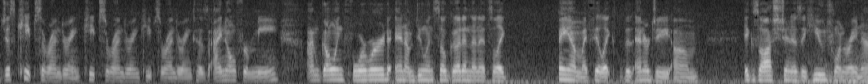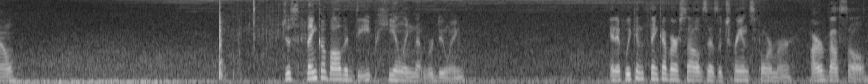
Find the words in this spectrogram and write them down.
just keep surrendering, keep surrendering, keep surrendering because I know for me, I'm going forward and I'm doing so good, and then it's like, bam, I feel like the energy um, exhaustion is a huge one right now. Just think of all the deep healing that we're doing. And if we can think of ourselves as a transformer, our vessel,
